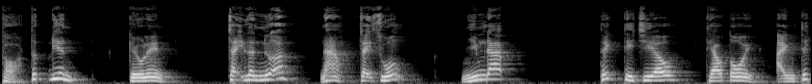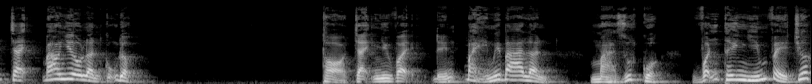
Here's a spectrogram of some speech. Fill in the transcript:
Thỏ tức điên, kêu lên, chạy lần nữa, nào chạy xuống. Nhím đáp, thích thì chiều, theo tôi, anh thích chạy bao nhiêu lần cũng được. Thỏ chạy như vậy đến 73 lần mà rút cuộc vẫn thấy nhím về trước.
